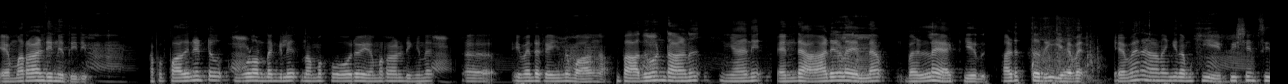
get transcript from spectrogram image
എമറാൾഡിന് തരും. അപ്പൊ പതിനെട്ട് ഉണ്ടെങ്കിൽ നമുക്ക് ഓരോ എമറാൾഡ് ഇങ്ങനെ ഇവന്റെ കയ്യിൽ നിന്ന് വാങ്ങാം. അപ്പൊ അതുകൊണ്ടാണ് ഞാൻ എന്റെ ആടുകളെ എല്ലാം വെള്ളയാക്കിയത്. അടുത്തത് യവൻ. എവനാണെങ്കിൽ നമുക്ക് എഫിഷ്യൻസി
